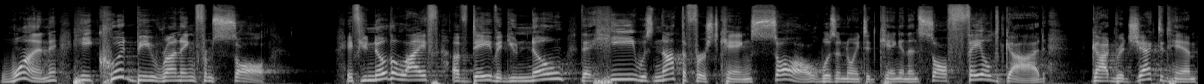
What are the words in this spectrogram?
One, he could be running from Saul. If you know the life of David, you know that he was not the first king. Saul was anointed king, and then Saul failed God. God rejected him,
